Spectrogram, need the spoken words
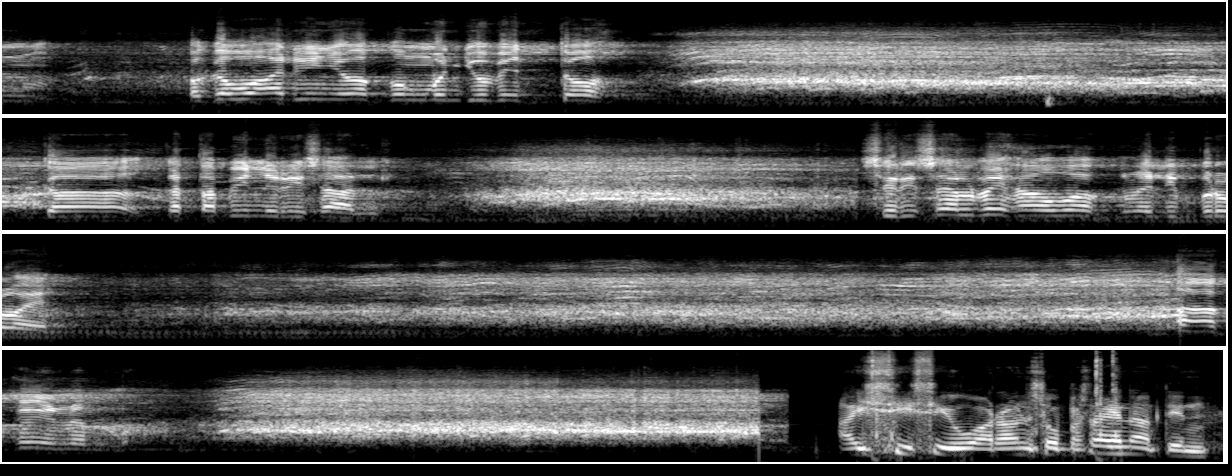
pagawaan ninyo akong monumento ka katabi ni Rizal. Si Rizal may hawak na libro eh. Akin ICC warrant. So basahin natin.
